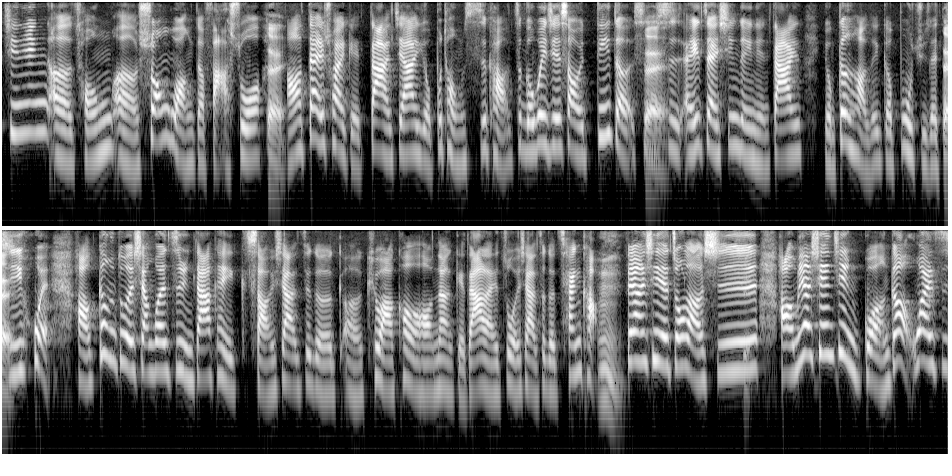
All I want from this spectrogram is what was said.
今天呃从呃双王的法说，对，然后带出来给大家有不同思考，这个位阶稍微低的，是不是？哎，在新的一年大家有更好的一个布局的机会。好，更多的相关资讯大家可以扫一下这个呃 QR code 哈，那给大家来做一下这个。参考，嗯，非常谢谢钟老师。好，我们要先进广告。外资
